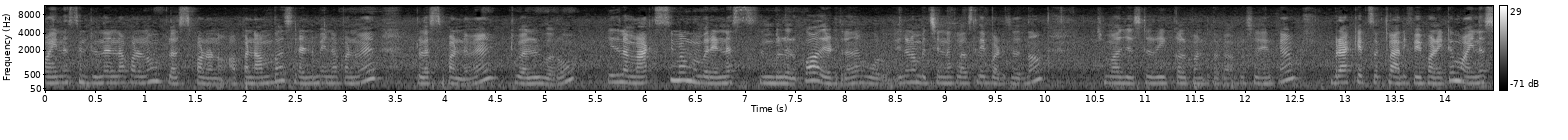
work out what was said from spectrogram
மைனஸ்ன்றது என்ன பண்ணணும்? ப்ளஸ் பண்ணணும். அப்போ நம்பர்ஸ் ரெண்டுமே என்ன பண்ணுவேன்? ப்ளஸ் பண்ணுவேன். டுவெல் வரும். இதில் மேக்ஸிமம் நம்பர் என்ன சிம்பிள் இருக்கோ அதை எடுத்துகிட்டு தான் போடுவோம். இதில் நம்ம சின்ன கிளாஸ்லேயே படித்தது தான் சும்மா ஜஸ்ட் ரீகால் பண்ணுறதுக்காக சொல்லியிருக்கேன். ப்ராக்கெட்ஸை கிளாரிஃபை பண்ணிவிட்டு மைனஸ்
